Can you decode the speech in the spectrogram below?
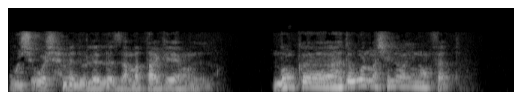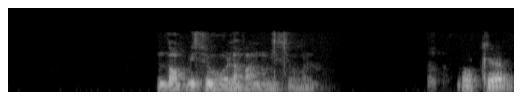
واش واش أحمد ولا لا زعما طاغيه ولا لا. donc هذا هو ال machine learning en fait donc بسهولة vraiment بسهولة. دونك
